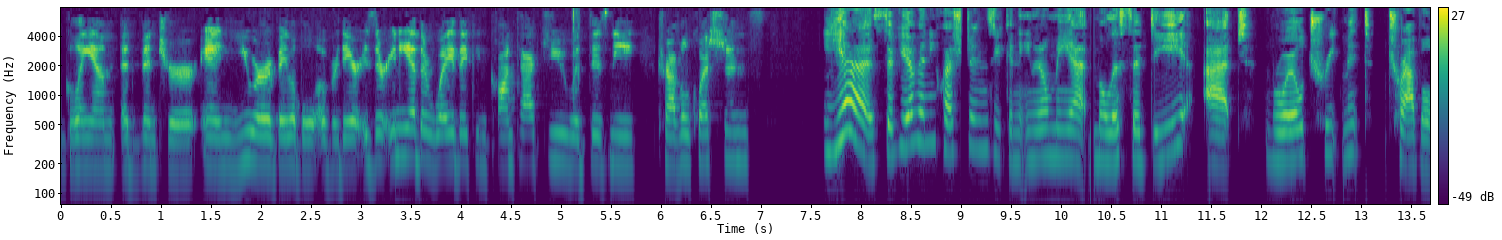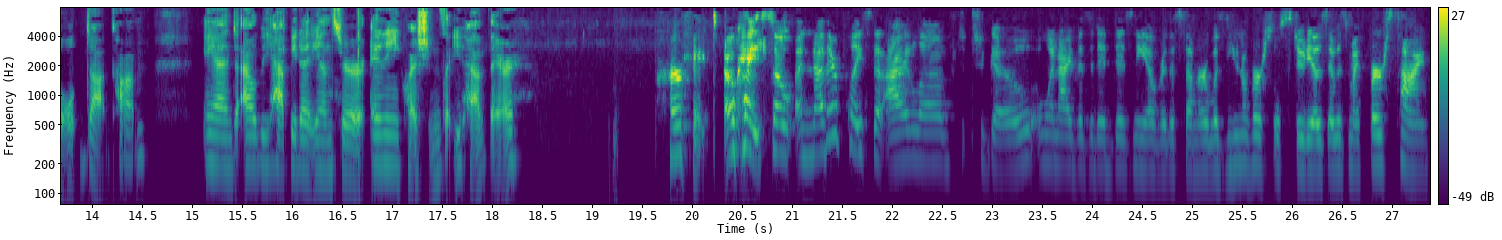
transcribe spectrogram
Glam Adventurer, and you are available over there. Is there any other way they can contact you with Disney travel questions? Yes. If you have any questions, you can email me at melissa d at royaltreatmenttravel.com and I'll be happy to answer any questions that you have there. Perfect. Okay, so another place that I loved to go when I visited Disney over the summer was Universal Studios. It was my first time,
